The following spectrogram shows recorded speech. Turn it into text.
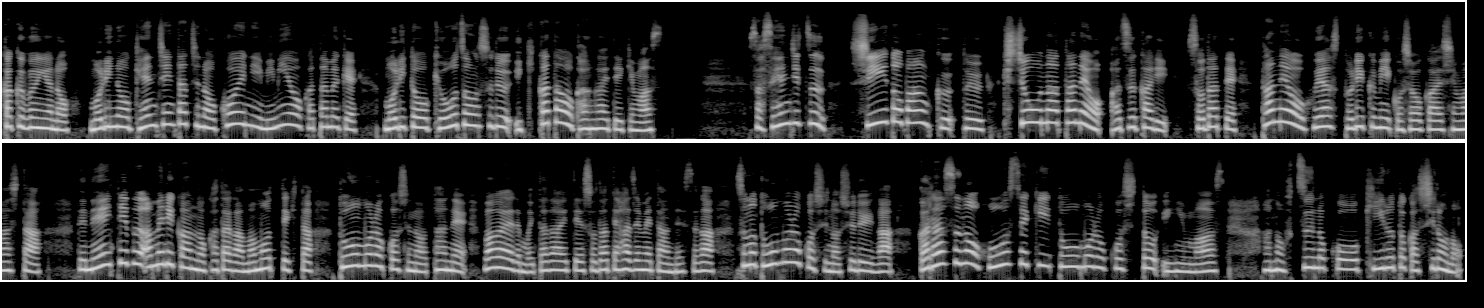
各分野の森の賢人たちの声に耳を傾け森と共存する生き方を考えていきます。さあ先日シードバンクという希少な種を預かり育て種を増やす取り組みご紹介しました。でネイティブアメリカンの方が守ってきたトウモロコシの種我が家でもいただいて育て始めたんですがそのトウモロコシの種類がガラスの宝石トウモロコシと言います。あの普通のこう黄色とか白の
